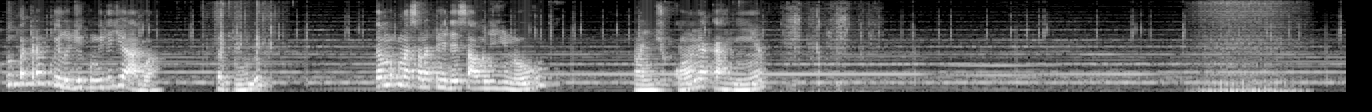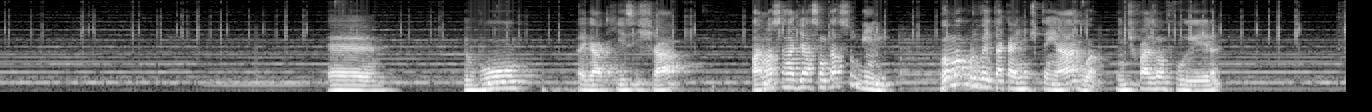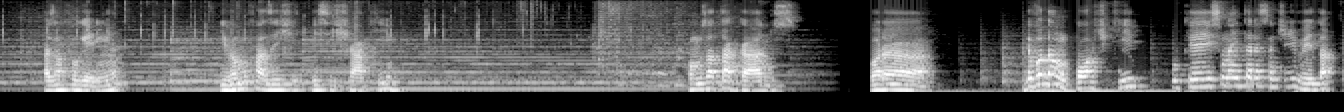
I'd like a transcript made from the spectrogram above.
super tranquilo de comida e de água. Tá tudo. Estamos começando a perder saúde de novo. Então a gente come a carninha. É, eu vou pegar aqui esse chá. A nossa radiação está subindo. Vamos aproveitar que a gente tem água. A gente faz uma fogueira. Faz uma fogueirinha. E vamos fazer esse chá aqui. Fomos atacados. Agora... Eu vou dar um corte aqui, porque isso não é interessante de ver, tá?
